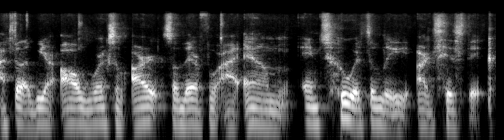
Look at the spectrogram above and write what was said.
I feel like we are all works of art, so therefore I am intuitively artistic.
